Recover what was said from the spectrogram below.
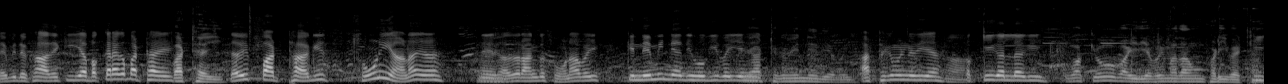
ਲੈ ਵੀ ਦਿਖਾ ਦੇ ਕੀ ਆ ਬੱਕਰਾ ਕਿ ਪੱਠਾ ਇਹ? ਪੱਠ ਹੈ ਜੀ। ਲੈ ਵੀ ਪੱਠ ਆ ਗਈ ਸੋਹਣੀ ਆ ਨਾ ਯਾਰ। ਦੇਖ ਸਕਦੇ ਹੋ, ਰੰਗ ਸੋਹਣਾ ਬਾਈ। ਕਿੰਨੇ ਮਹੀਨਿਆਂ ਦੀ ਹੋ ਗਈ ਬਾਈ ਇਹ? 8 ਮਹੀਨੇ ਦੀ ਆ ਬਈ। 8 ਮਹੀਨੇ ਦੀ ਆ? ਪੱਕੀ ਗੱਲ ਹੈਗੀ ਵਾ ਕਿਉਂ ਬਾਈ ਦੀ ਆ ਬਈ? ਮੈਂ ਤਾਂ ਉਂ ਫੜੀ ਬੈਠਾ।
